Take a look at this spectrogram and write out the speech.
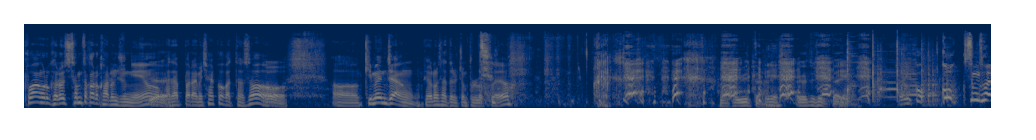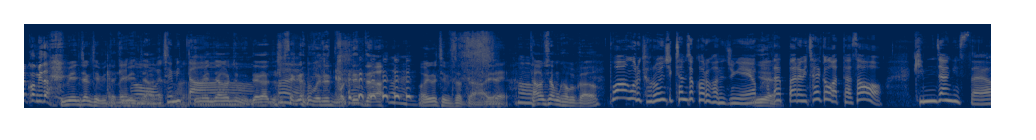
포항으로 결혼식 참석하러 가는 중이에요. 예. 바닷바람이 찰 것 같아서 어. 어, 김현장 변호사들을 좀 불렀어요. 아, 재밌다. 예. 이거 좀 재밌다. 예. 저는 꼭, 꼭 승소할 겁니다. 김현장 재밌다, 네. 김현장. 어, 재밌다. 김현장은 좀 내가 좀 생각 못, 했- 못 했다. 어, 이거 재밌었다. 예. 네. 다음 시 한번 가볼까요? 포항으로 결혼식 참석하러 가는 중이에요. 예. 바닷바람이 찰 것 같아서 김장했어요.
